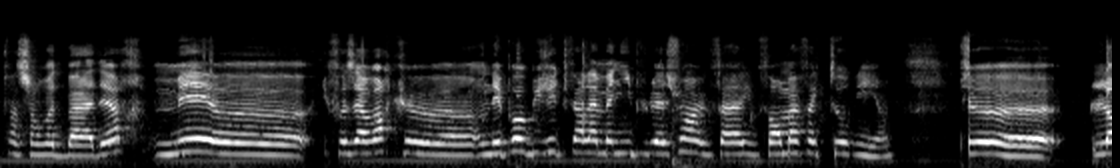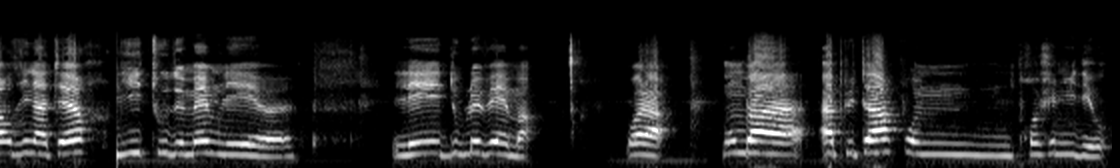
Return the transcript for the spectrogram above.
enfin sur votre baladeur mais euh, il faut savoir que on n'est pas obligé de faire la manipulation avec format factory hein, l'ordinateur lit tout de même les, euh, WMA. Voilà. Bon bah à plus tard pour une prochaine vidéo.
